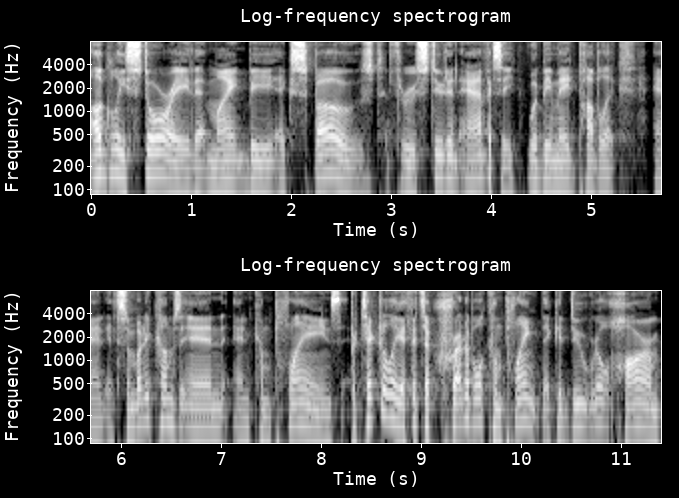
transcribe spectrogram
ugly story that might be exposed through student advocacy would be made public. And if somebody comes in and complains, particularly if it's a credible complaint that could do real harm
